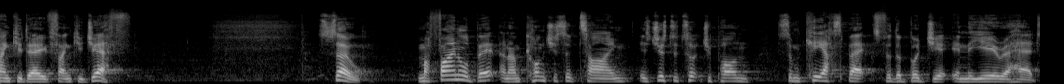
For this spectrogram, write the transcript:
Thank you, Dave. Thank you, Jeff. So, my final bit, and I'm conscious of time, is just to touch upon some key aspects for the budget in the year ahead.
